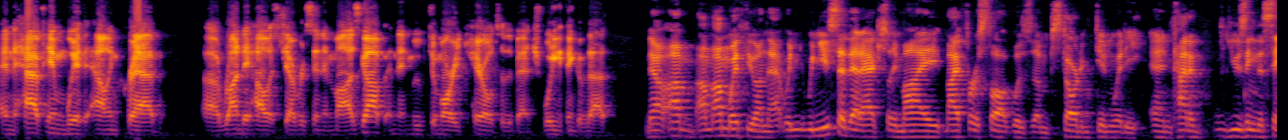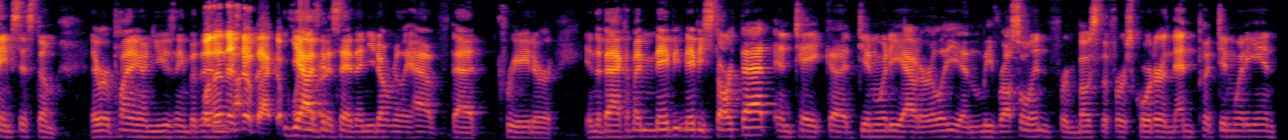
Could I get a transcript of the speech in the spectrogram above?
and have him with Allen Crabbe, uh, Rondae Hollis Jefferson, and Mozgov, and then move DeMarre Carroll to the bench. What do you think of that? Now I'm, I'm, I'm with you on that. When when you said that, actually, my my first thought was um, starting Dinwiddie and kind of using the same system they were planning on using. But then, well, then there's no backup. Yeah, I was gonna say then you don't really have that creator in the backup. Maybe maybe start that and take uh, Dinwiddie out early and leave Russell in for most of the first quarter, and then put Dinwiddie in.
